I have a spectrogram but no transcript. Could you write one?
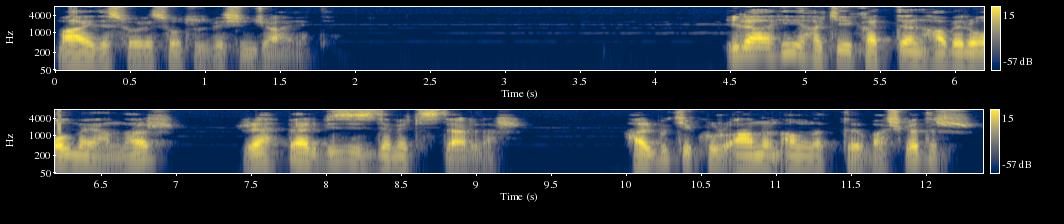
Maide suresi 35. ayet. İlahi hakikatten haberi olmayanlar rehber biziz demek isterler. Halbuki Kur'an'ın anlattığı başkadır,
